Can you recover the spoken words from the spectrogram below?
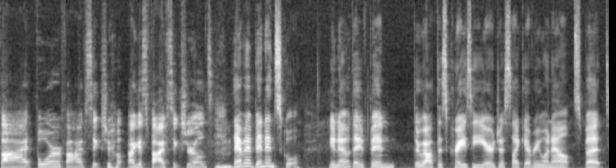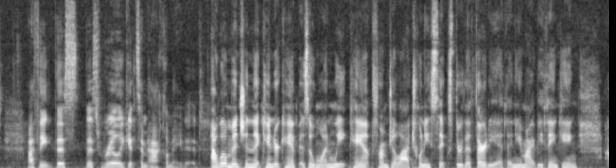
five, four, five, six year I guess five, six year olds. Mm-hmm. They haven't been in school. You know, they've been throughout this crazy year just like everyone else. But I think this this really gets them acclimated. I will mention that Kinder Camp is a one week camp from July 26th through the 30th. And you might be thinking, "Uh,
